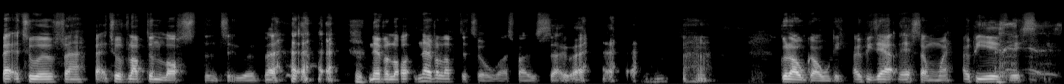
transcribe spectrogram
better to have uh, better to have loved and lost than to have uh, never lo- never loved at all. I suppose so. Uh, good old Goldie. Hope he's out there somewhere. Hope he hears this.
